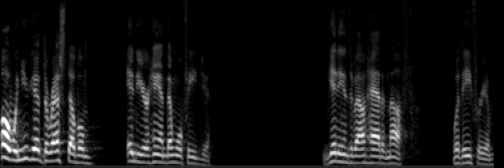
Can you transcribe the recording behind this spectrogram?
Oh, when you get the rest of them into your hand, then we'll feed you. Gideon's about had enough with Ephraim.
